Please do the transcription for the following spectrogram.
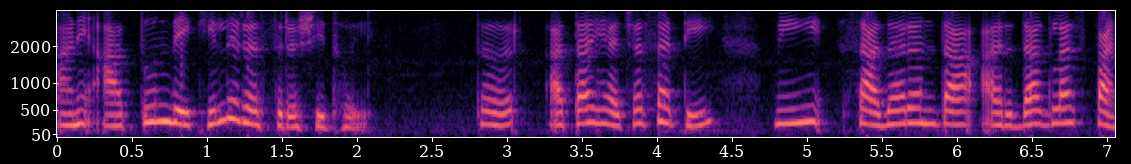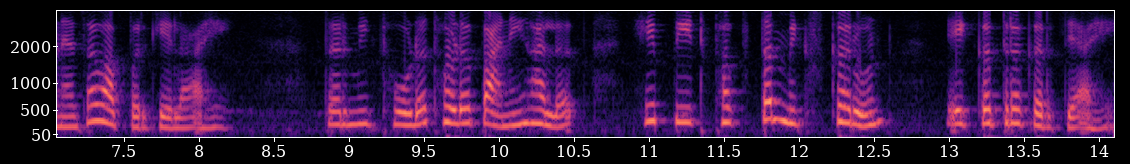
आणि आतून देखील रसरशीत होईल. तर आता ह्याच्यासाठी मी साधारणतः अर्धा ग्लास पाण्याचा वापर केला आहे. तर मी थोडं थोडं पाणी घालत हे पीठ फक्त मिक्स करून एकत्र करते आहे.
